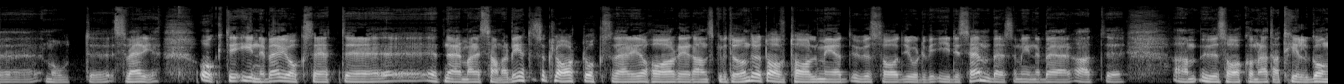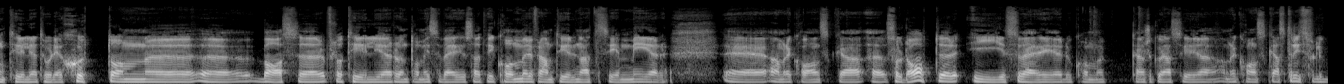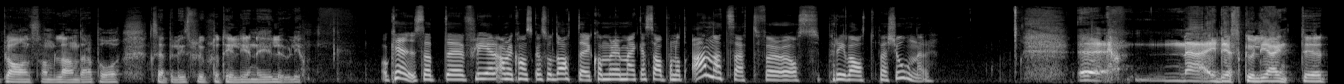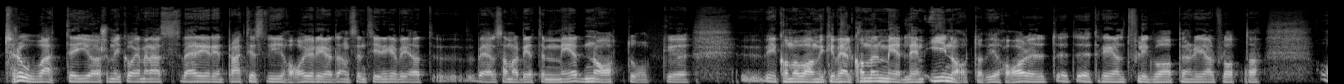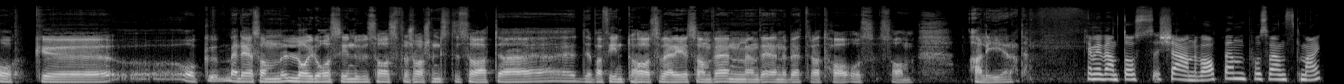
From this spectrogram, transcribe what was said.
mot eh, Sverige. Och det innebär ju också ett, ett närmare samarbete såklart och Sverige har redan skrivit under ett avtal med USA, det gjorde vi i december, som innebär att USA kommer att ha tillgång till, jag tror det är 17 baser, flottiljer runt om i Sverige så att vi kommer i framtiden att se mer amerikanska soldater i Sverige. Du kommer kanske kunna se amerikanska stridsflygplan som landar på exempelvis flygflottiljen i Luleå. Okej, så att eh, fler amerikanska soldater, kommer det märkas av på något annat sätt för oss privatpersoner? Eh, nej, det skulle jag inte tro att det gör så mycket. Jag menar, Sverige rent praktiskt, vi har ju redan sedan tidigare ett eh, väl samarbete med Nato och eh, vi kommer att vara mycket välkommen medlem i Nato. Vi har ett, ett, ett rejält flygvapen, en rejäl flotta och, eh, och, men det som Lloyd Austin, USAs försvarsminister, sa att eh, det var fint att ha Sverige som vän men det är ännu bättre att ha oss som allierade. Kan vi vänta oss kärnvapen på svensk mark?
